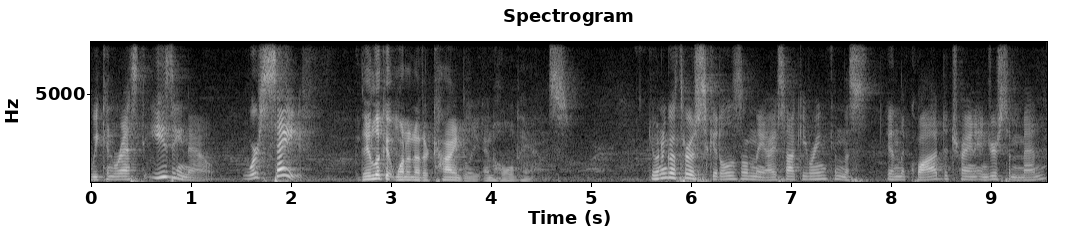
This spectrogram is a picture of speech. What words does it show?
We can rest easy now. We're safe. They look at one another kindly and hold hands. You want to go throw Skittles on the ice hockey rink in the, in the quad to try and injure some men?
